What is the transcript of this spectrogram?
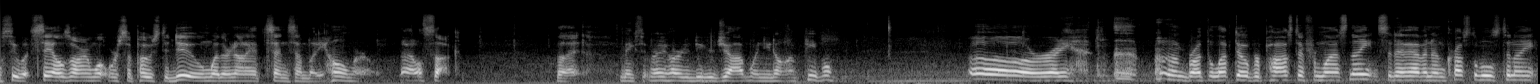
We'll see what sales are and what we're supposed to do and whether or not I have to send somebody home early. That'll suck. But it makes it very hard to do your job when you don't have people. Alrighty. Brought the leftover pasta from last night instead of having Uncrustables tonight.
